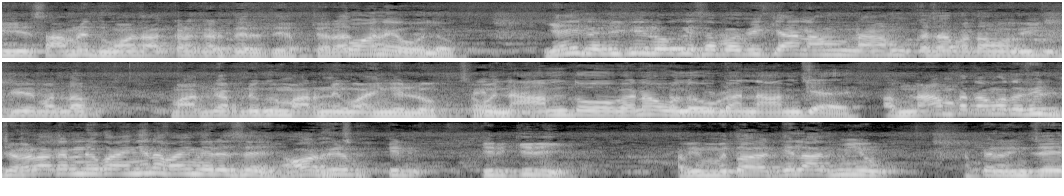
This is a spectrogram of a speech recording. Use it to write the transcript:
सामने धुआँ दाकड़ करते रहते अब चरस कौन है वो लोग? यही गली के लोग सब अभी क्या नाम नाम कैसा बताऊँ अभी? फिर मतलब बाद में अपने को मारने को आएँगे लोग नाम तो होगा ना वो लोगों का नाम क्या है? अब नाम बताऊँगा तो फिर झगड़ा करने को आएँगे ना भाई मेरे से और फिर अच्छा। किरकिरी। अभी मैं तो अकेला आदमी हूँ फिर इनसे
